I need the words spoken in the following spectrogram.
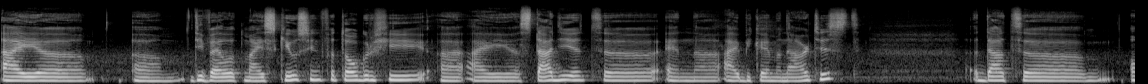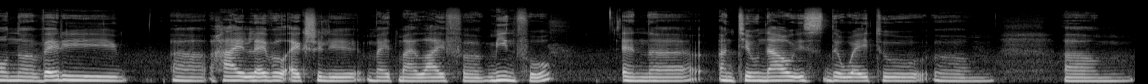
I uh, um, developed my skills in photography. Uh, I studied uh, and I became an artist. That on a very high level actually made my life meaningful and uh, until now is the way to um, um,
